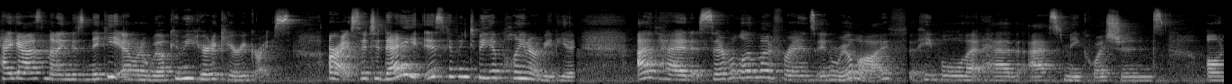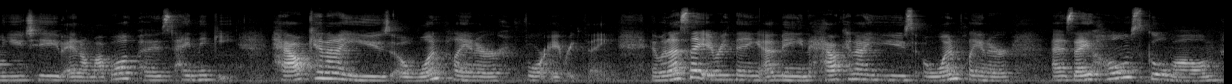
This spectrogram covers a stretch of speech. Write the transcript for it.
Hey guys, my name is Nikki and I want to welcome you here to Carry Grace. Alright, so today is going to be a planner video. I've had several of my friends in real life, people that have asked me questions on YouTube and on my blog post, hey Nikki, how can I use a one planner for everything? And when I say everything, I mean how can I use a one planner as a homeschool mom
